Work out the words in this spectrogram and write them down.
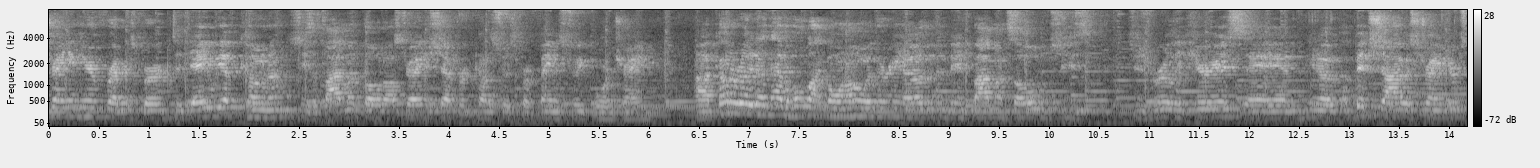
Training here in Fredericksburg. Today we have Kona. She's a five-month-old Australian Shepherd. Comes to us for a famous street board train. Uh, Kona really doesn't have a whole lot going on with her, you know, other than being five months old. She's she's really curious and you know a bit shy with strangers.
